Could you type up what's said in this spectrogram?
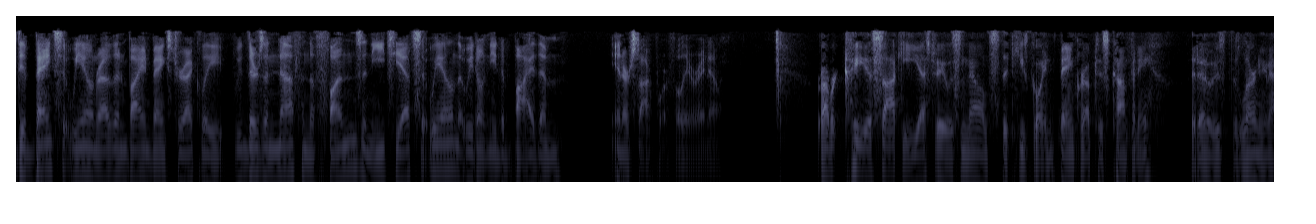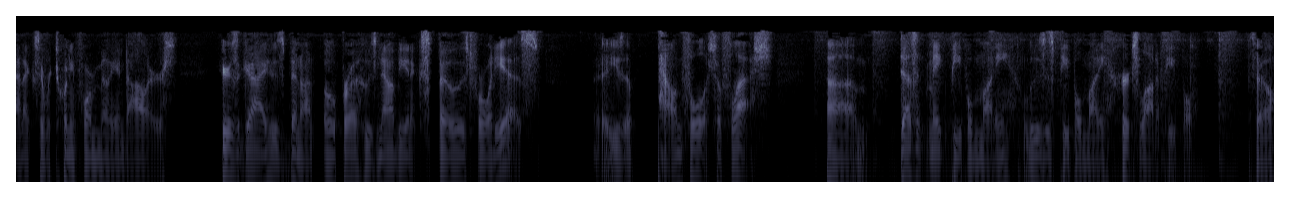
the banks that we own rather than buying banks directly. There's enough in the funds and ETFs that we own that we don't need to buy them in our stock portfolio right now. Robert Kiyosaki yesterday was announced that he's going bankrupt his company that owes the Learning Annex over $24 million. Here's a guy who's been on Oprah who's now being exposed for what he is. Uh, he's a pound foolish of flesh. Um, doesn't make people money, loses people money, hurts a lot of people. So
